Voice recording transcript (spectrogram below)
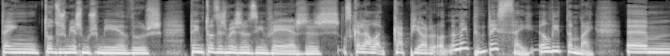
têm todos os mesmos medos, têm todas as mesmas invejas, se calhar lá cá pior, nem, nem sei, ali também. Ahm,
